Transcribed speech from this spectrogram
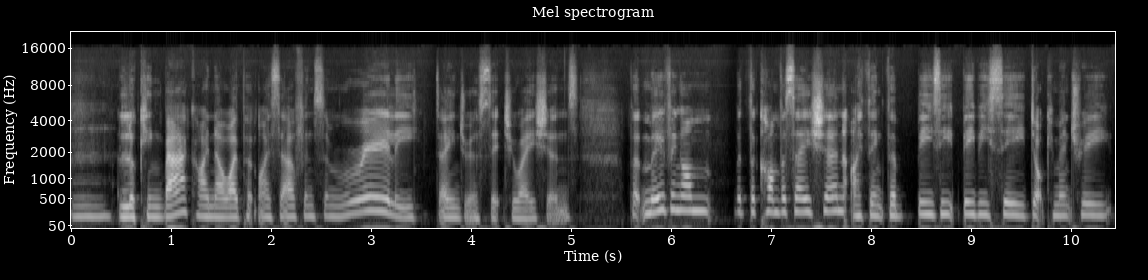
Mm. Looking back, I know I put myself in some really dangerous situations. But moving on with the conversation, I think the BBC documentary,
